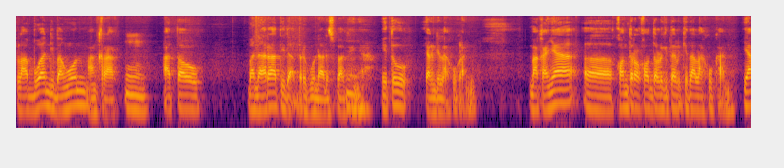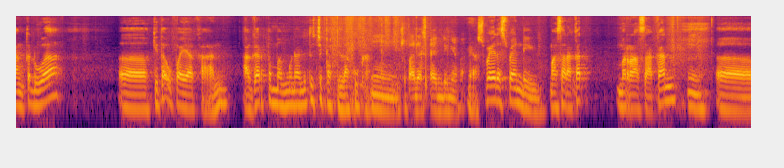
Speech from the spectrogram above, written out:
pelabuhan dibangun mangkrak hmm. atau bandara tidak berguna dan sebagainya. Hmm. Itu yang dilakukan. Makanya eh, kontrol-kontrol uh, kita kita lakukan. Yang kedua uh, kita upayakan agar pembangunan itu cepat dilakukan. Hmm, supaya ada spending ya pak. Ya, supaya ada spending. Masyarakat merasakan hmm. uh,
